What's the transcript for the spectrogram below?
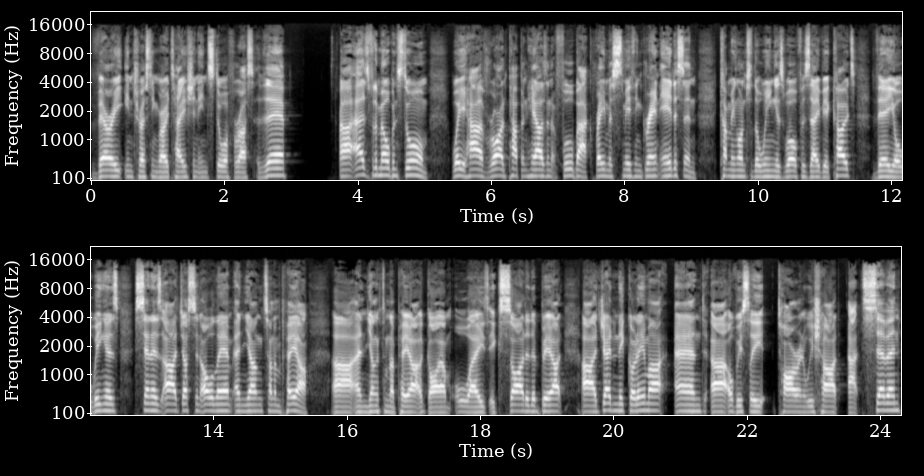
Very interesting rotation in store for us there. Uh, as for the Melbourne Storm, we have Ryan Papenhuyzen at fullback, Reimis Smith and Grant Anderson coming onto the wing as well for Xavier Coates. They're your wingers. Centers are Justin Olam and Young Tonumaipea. Uh, and Young Tonumaipea, a guy I'm always excited about. Uh, Jayden Nikorima and uh, obviously Tyran Wishart at seven.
